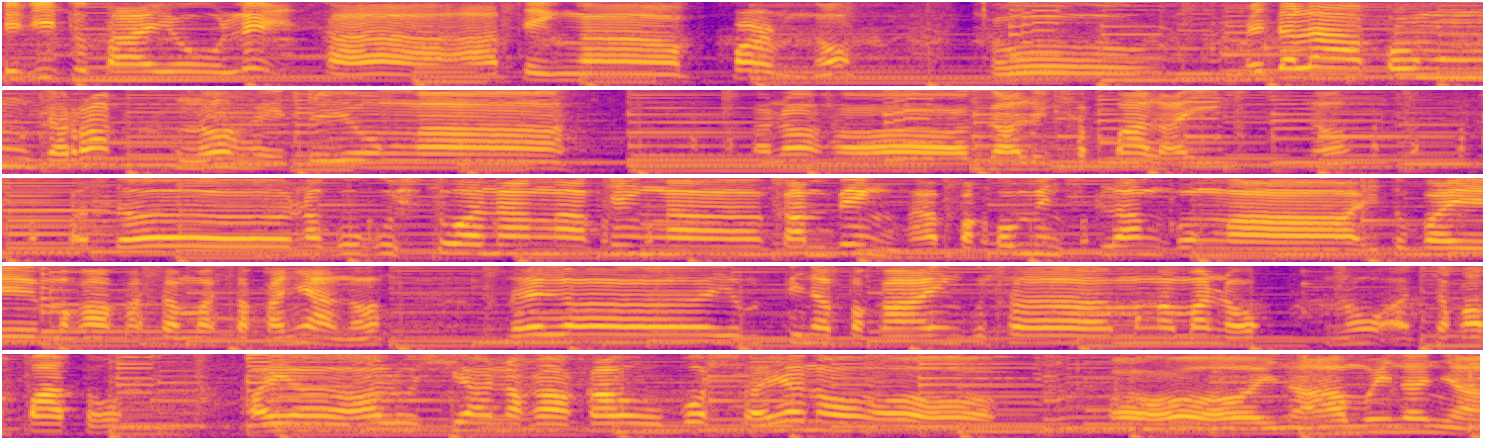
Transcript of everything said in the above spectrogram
Dito tayo uli sa ating ah, farm, no? So, may dala akong darak, no? Ito yung ah, ano, ah, galing sa palay, no? At ah, nagugustuhan ng aking ah, kambing. Uh, pa-comments lang kung ah, ito ba ay makakasama sa kanya, no? Dahil ah, yung pinapakain ko sa mga manok, no? At saka pato, ay ah, halos siya nakakaubos. Ayan, oh, oh, oh, oh, inaamoy na niya.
